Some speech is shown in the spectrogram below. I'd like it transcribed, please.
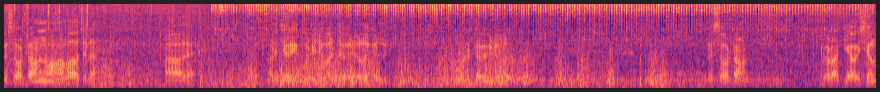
റിസോർട്ടാണെന്ന് തോന്നാൻ ആ ഭാഗത്തിലെ. ആ അതെ. അവിടെ ചെറിയ കുടിൽ പോലത്തെ വീടുകളൊക്കെ ഉണ്ട്. ഒരിട്ട വീടുകൾ. റിസോർട്ടാണ്. ഇവിടെ അത്യാവശ്യം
